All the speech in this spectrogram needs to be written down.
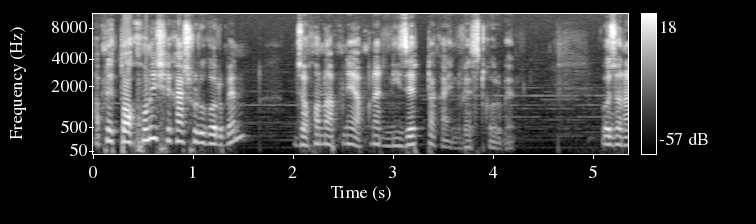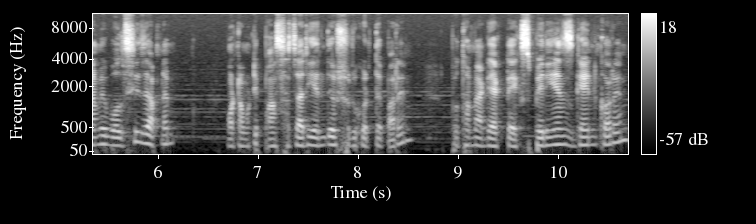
আপনি তখনই শেখা শুরু করবেন যখন আপনি আপনার নিজের টাকা ইনভেস্ট করবেন। ওই জন্য আমি বলছি যে আপনি মোটামুটি পাঁচ হাজার ইয়েন দিয়েও শুরু করতে পারেন। প্রথমে আগে একটা এক্সপিরিয়েন্স গেইন করেন।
